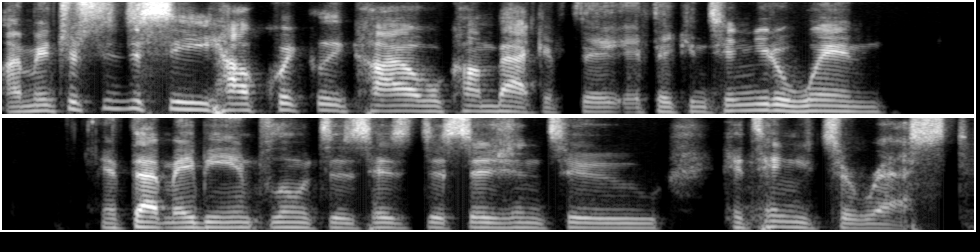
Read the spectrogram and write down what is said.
I'm interested to see how quickly Kyle will come back if they if they continue to win. If that maybe influences his decision to continue to rest.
